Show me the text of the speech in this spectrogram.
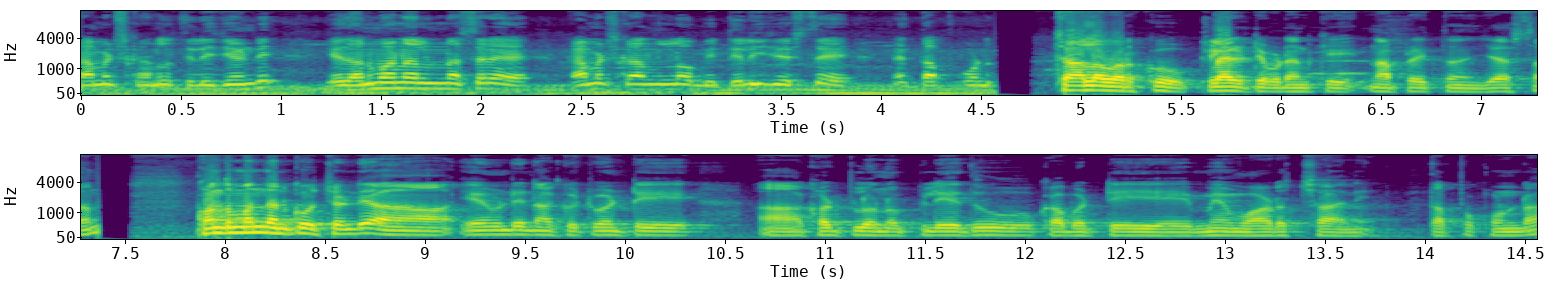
కామెంట్స్ కాలంలో తెలియజేయండి. ఏదో అనుమానాలు ఉన్నా సరే కామెంట్స్ కాలంలో మీరు తెలియజేస్తే నేను తప్పకుండా చాలా వరకు క్లారిటీ ఇవ్వడానికి నా ప్రయత్నం చేస్తాను. కొంతమంది అనుకోవచ్చండి ఏమండి నాకు ఎటువంటి కడుపులో నొప్పి లేదు కాబట్టి మేము వాడొచ్చా అని. తప్పకుండా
